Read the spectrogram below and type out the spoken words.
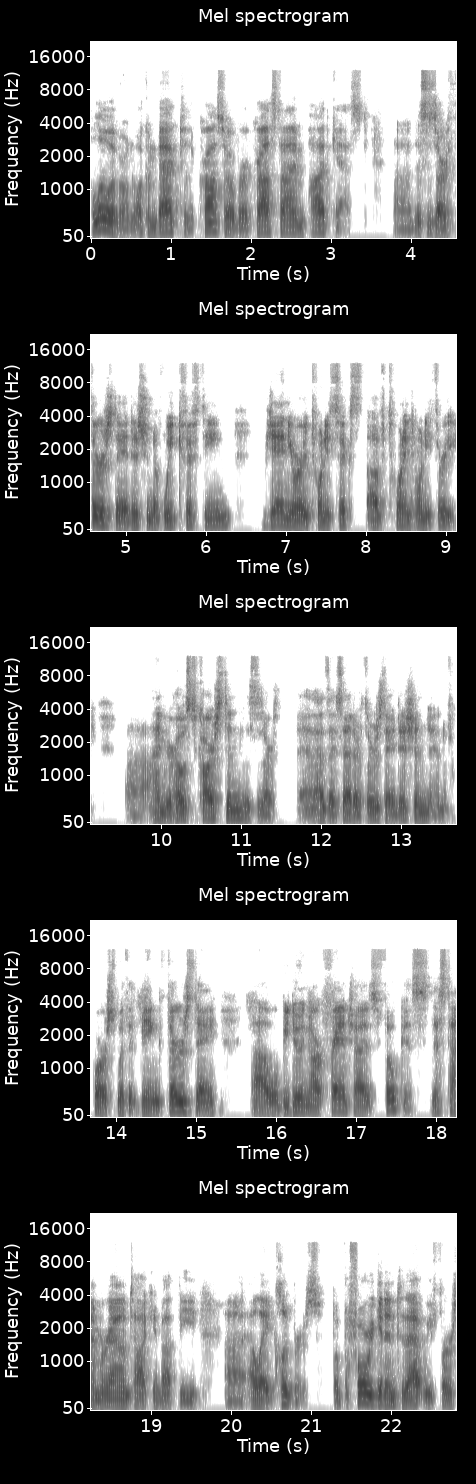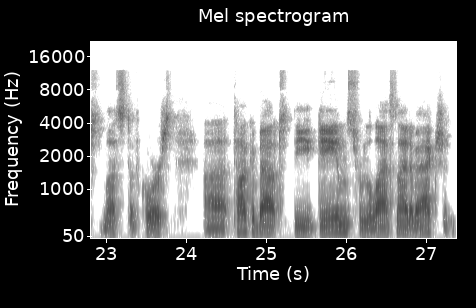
Hello, everyone. Welcome back to the Crossover Across Time podcast. Uh, this is our Thursday edition of Week 15, January 26th of 2023. Uh, I'm your host, Karston. This is our, as I said, our Thursday edition. And of course, with it being Thursday, uh, we'll be doing our franchise focus this time around, talking about the uh, LA Clippers. But before we get into that, we first must, of course, uh, talk about the games from the last night of action.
